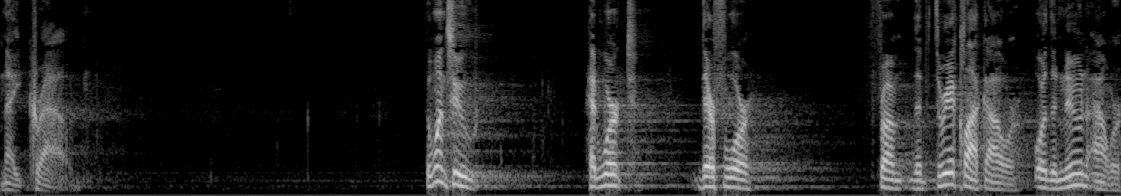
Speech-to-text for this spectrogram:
night crowd. The ones who had worked, therefore, from the three o'clock hour or the noon hour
